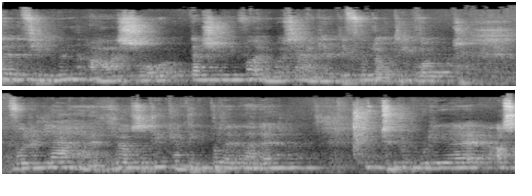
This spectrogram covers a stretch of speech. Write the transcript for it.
denne filmen er så Det er så mye varme og kjærlighet i forhold til vårt, våre lærere. Og så tenker jeg på den derre utrolige Altså,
